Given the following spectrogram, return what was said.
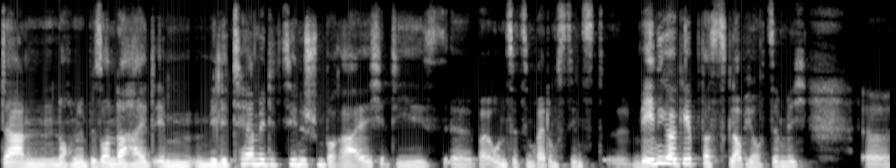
Dann noch eine Besonderheit im militärmedizinischen Bereich, die es äh, bei uns jetzt im Rettungsdienst äh, weniger gibt, was glaube ich auch ziemlich, äh,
